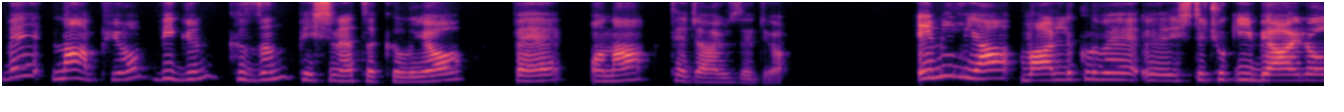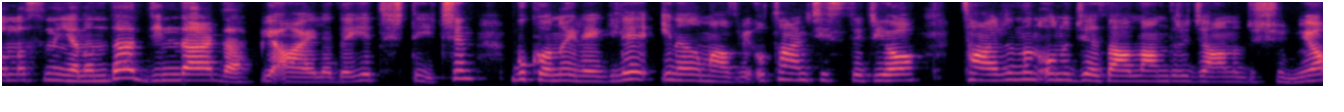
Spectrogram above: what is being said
Ve ne yapıyor? Bir gün kızın peşine takılıyor ve ona tecavüz ediyor. Emilia varlıklı ve e, işte çok iyi bir aile olmasının yanında dindar da bir ailede yetiştiği için bu konuyla ilgili inanılmaz bir utanç hissediyor. Tanrı'nın onu cezalandıracağını düşünüyor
